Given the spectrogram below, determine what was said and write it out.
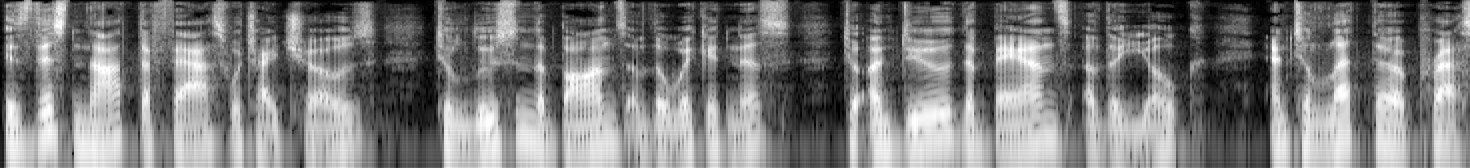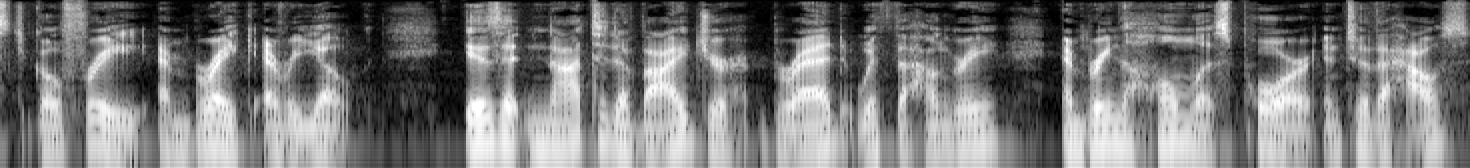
Is this not the fast which I chose, to loosen the bonds of the wickedness, to undo the bands of the yoke, and to let the oppressed go free and break every yoke? Is it not to divide your bread with the hungry and bring the homeless poor into the house?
